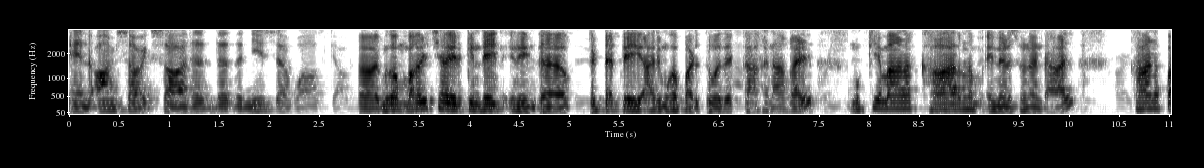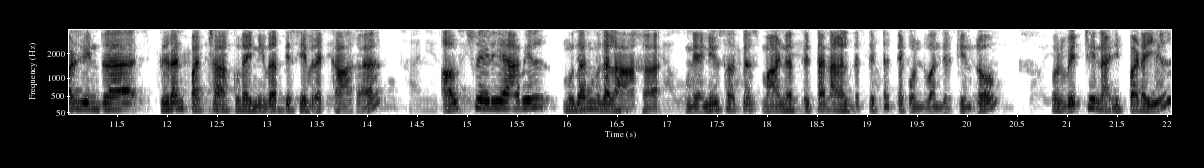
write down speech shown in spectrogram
and I'm so excited that the New South Wales government. மிக மகிழ்ச்சியாக இருக்கின்றேன் இந்த திட்டத்தை அறிமுகப்படுத்துவதற்காக நாங்கள் முக்கியமான காரணம் என்னென்னு சொன்னால் காணப்படுகின்ற திறன் பற்றாக்குறை நிவர்த்தி செய்வதற்காக ஆஸ்திரேலியாவில் முதன் முதலாக இந்த நியூ சவுத் வேல்ஸ் மாநிலத்தில் தான் நாங்கள் இந்த திட்டத்தை கொண்டு வந்திருக்கின்றோம் ஒரு வெற்றியின் அடிப்படையில்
